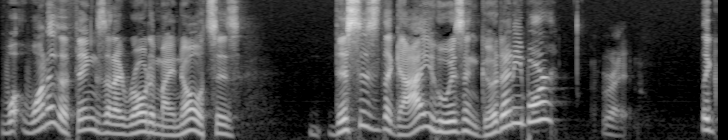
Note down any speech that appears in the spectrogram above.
What one of the things that I wrote in my notes is this is the guy who isn't good anymore? Right. Like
